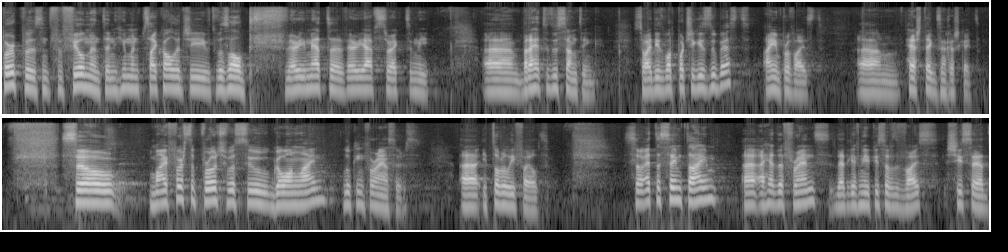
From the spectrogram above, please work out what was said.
purpose and fulfillment and human psychology, it was all pff, very meta, very abstract to me. Um, but I had to do something. So I did what Portuguese do best. I improvised. Um, hashtag Desenrasqueito. So my first approach was to go online looking for answers. Uh, it totally failed. So at the same time, uh, I had a friend that gave me a piece of advice. She said,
